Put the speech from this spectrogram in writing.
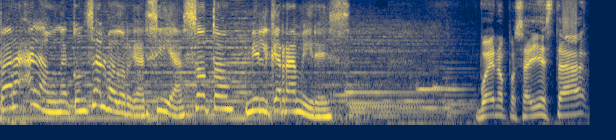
Para A la Una con Salvador García Soto, Milke Ramírez. Bueno, pues ahí está,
